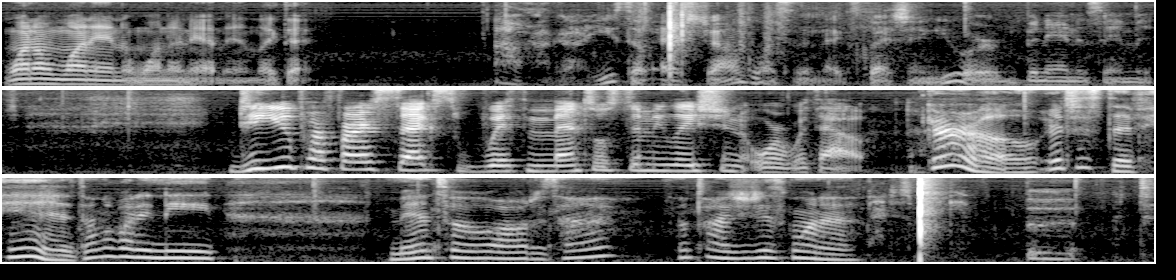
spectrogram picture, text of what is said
one on one end and one on the other end like that. Oh my god, you so extra. I'm going to the next question. You are a banana sandwich. Do you prefer sex with mental stimulation or without? Girl, it just depends. Don't nobody need mental all the time. Sometimes you just wanna. I just wanna get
